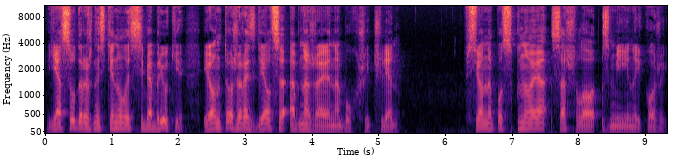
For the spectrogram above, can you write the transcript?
Я судорожно стянула с себя брюки, и он тоже разделся, обнажая набухший член. Все напускное сошло змеиной кожей.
